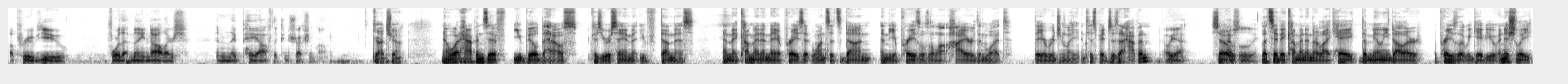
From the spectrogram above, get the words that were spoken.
approve you for that million dollars, and then they pay off the construction loan. Gotcha. Now, what happens if you build the house? Because you were saying that you've done this, and they come in and they appraise it once it's done, and the appraisal is a lot higher than what they originally anticipated. Does that happen? Oh yeah, So, Absolutely. let's say they come in and they're like, "Hey, the million dollar appraisal that we gave you initially,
